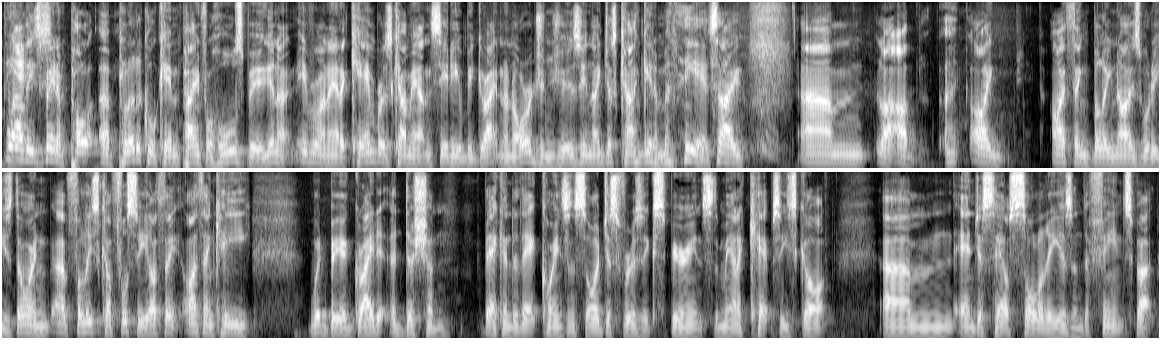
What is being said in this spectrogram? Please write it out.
the Well, axe. there's been a, pol- a political campaign for Horsburgh, isn't it? Everyone out of Canberra's come out and said he'll be great in an Origin jersey, and they just can't get him in there. So, um, like, I, I, I think Billy knows what he's doing. Uh, Felise Kaufusi, I think, I think he would be a great addition back into that Queensland side just for his experience, the amount of caps he's got, um, and just how solid he is in defence. But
